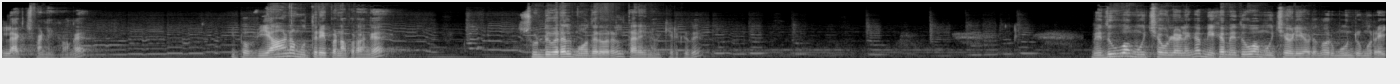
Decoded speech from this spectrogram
ரிலாக்ஸ் பண்ணிக்கோங்க. இப்போ வியான முத்திரை பண்ண போகிறாங்க சுண்டு விரல் மோதிர விரல் தரை நோக்கி இருக்குது. மெதுவாக மூச்சை உள்ளழுங்க மிக மெதுவாக மூச்சை வெளியிடுங்க ஒரு மூன்று முறை.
